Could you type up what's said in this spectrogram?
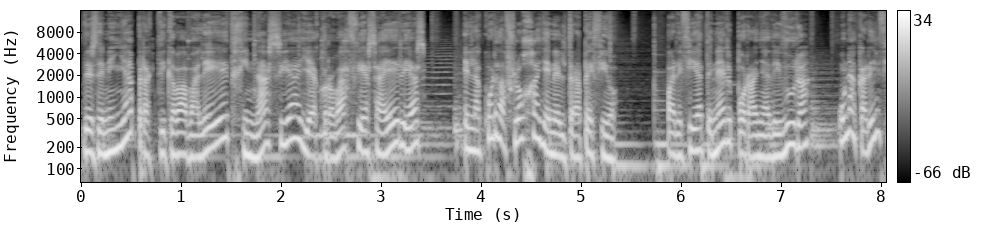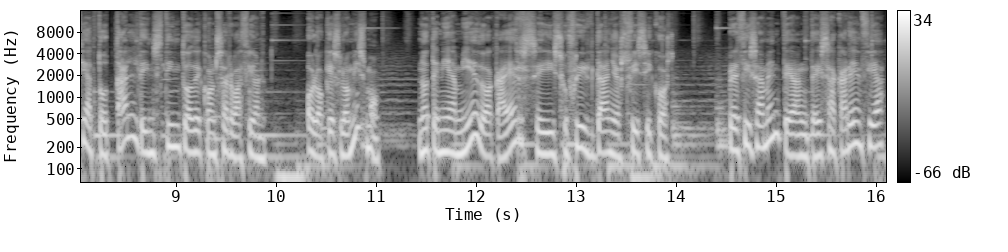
Desde niña practicaba ballet, gimnasia y acrobacias aéreas en la cuerda floja y en el trapecio. Parecía tener, por añadidura, una carencia total de instinto de conservación. O lo que es lo mismo, no tenía miedo a caerse y sufrir daños físicos. Precisamente ante esa carencia,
